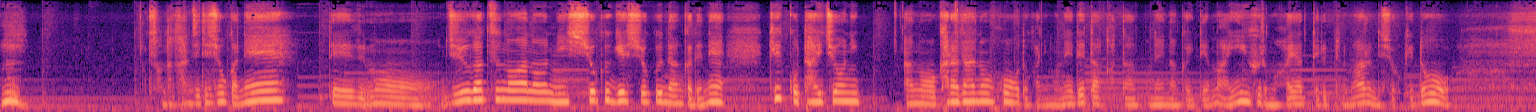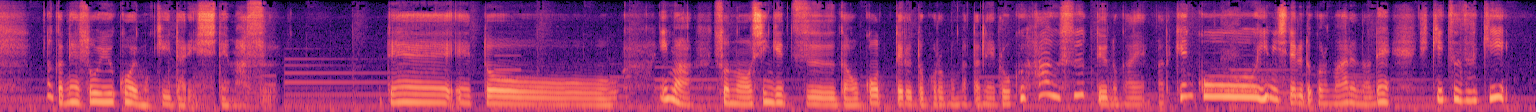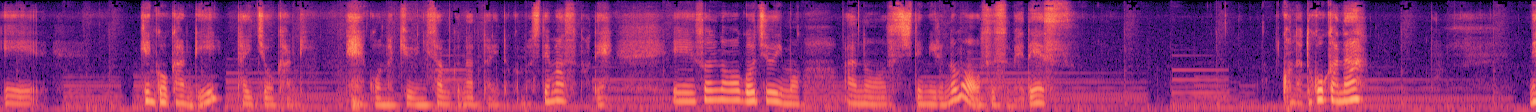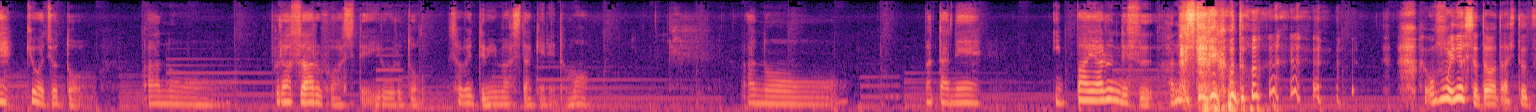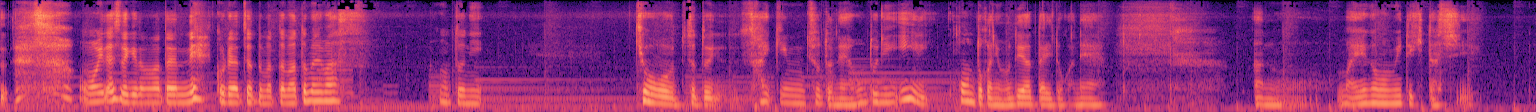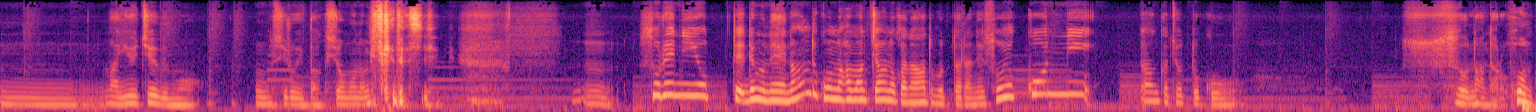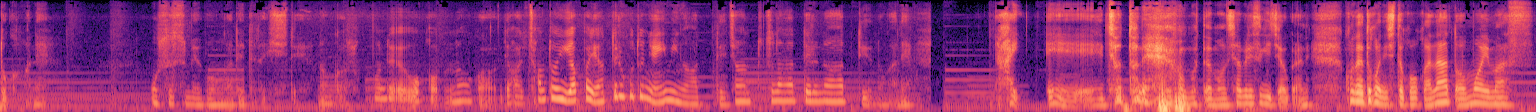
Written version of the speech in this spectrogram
うん。そんな感じでしょうかね。でもう10月のあの日食月食なんかでね結構体調にあの体の方とかにもね出た方もねなんかいてまあインフルも流行ってるっていうのもあるんでしょうけどなんかねそういう声も聞いたりしてます。でえっ、ー、と今その新月が起こってるところもまたねログハウスっていうのがねまた健康を意味してるところもあるので引き続き、えー、健康管理体調管理ね、こんな急に寒くなったりとかもしてますので、えー、そのご注意もあのしてみるのもおすすめです。こんなとこかな？ね今日はちょっとあのプラスアルファしていろいろと喋ってみましたけれどもあのまたねいっぱいあるんです話したいこと 思い出しちゃったまた一つ。思い出したけどまたねこれはちょっとまたまとめます。本当に。今日ちょっと最近ちょっとね本当にいい本とかにも出会ったりとかね。あのまあ映画も見てきたしうんまあ YouTube も面白い爆笑もの見つけたし。うん、それによってでもねなんでこんなハマっちゃうのかなと思ったらねそこになんかちょっとこうそうなんだろう本とかがねおすすめ本が出てたりしてなんかそこでわかなんかだからちゃんとやっぱりやってることには意味があってちゃんとつながってるなっていうのがねはいえー、ちょっとね またもう喋りすぎちゃうからねこんなとこにしとこうかなと思います。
